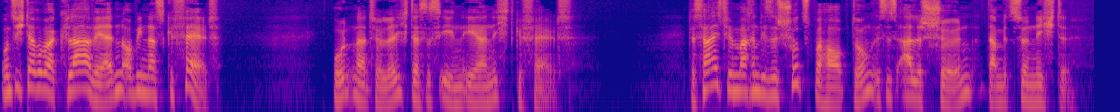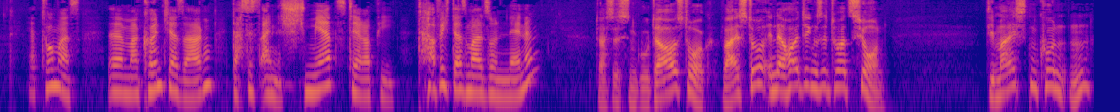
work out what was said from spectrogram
und sich darüber klar werden, ob ihnen das gefällt. Und natürlich, dass es ihnen eher nicht gefällt. Das heißt, wir machen diese Schutzbehauptung, es ist alles schön, damit zunichte. Ja, Thomas, äh, man könnte ja sagen, das ist eine Schmerztherapie. Darf ich das mal so nennen? Das ist ein guter Ausdruck. Weißt du, in der heutigen Situation. Die meisten Kunden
